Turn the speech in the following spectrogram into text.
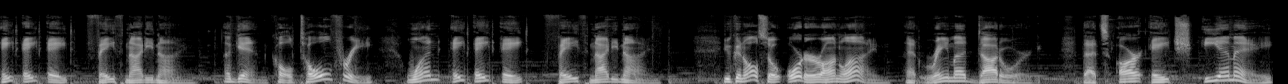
888 Faith 99. Again, call toll free 1 888 Faith 99. You can also order online at rhema.org. That's R H E M A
